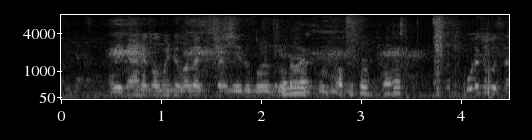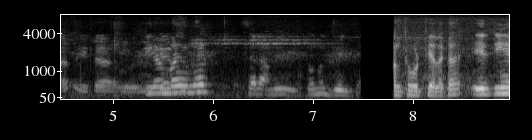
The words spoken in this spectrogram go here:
ছিল আর এখানে একটা কমিউনিটি হল একটা এর উপরে করে দেবো স্যার এটা স্যার আমি তনুজ জৈন। সীমান্তবর্তী এলাকা। এর নিয়ে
